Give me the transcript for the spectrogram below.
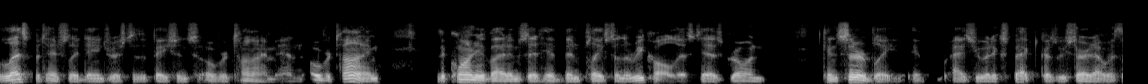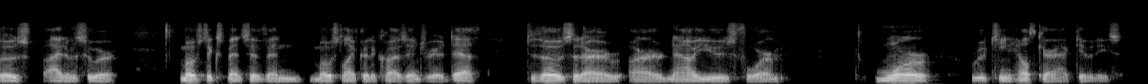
less potentially dangerous to the patients over time. And over time, the quantity of items that have been placed on the recall list has grown considerably, as you would expect, because we started out with those items who are most expensive and most likely to cause injury or death to those that are are now used for more routine healthcare activities.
